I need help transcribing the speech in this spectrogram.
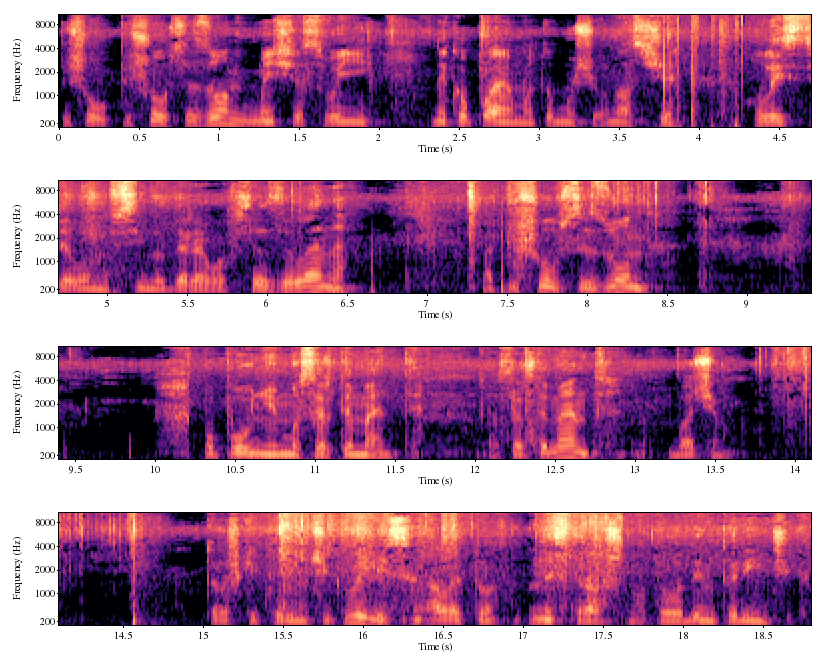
пішов, пішов сезон. Ми ще свої не копаємо, тому що у нас ще листя, воно всі на деревах, все зелене. А пішов сезон, поповнюємо асортименти. Асортимент, бачимо, трошки корінчик виліз, але то не страшно, то один корінчик.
